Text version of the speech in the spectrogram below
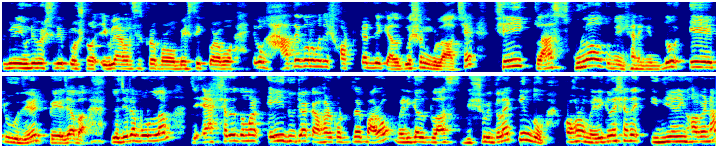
বিভিন্ন ইউনিভার্সিটির প্রশ্ন, এগুলো অ্যানালিসিস করে পড়ব বেসিক পড়াবো এবং হাতে কলমে যে শর্টকাট যে ক্যালকুলেশনগুলো আছে, সেই ক্লাসগুলোও তুমি এখানে কিন্তু এ টু জেড পেয়ে যাবা। তাহলে যেটা বললাম যে একসাথে তোমার এই দুইটা কভার করতে পারো মেডিকেল প্লাস বিশ্ববিদ্যালয়, কিন্তু কখনো মেডিকেলের সাথে ইঞ্জিনিয়ারিং হবে না,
